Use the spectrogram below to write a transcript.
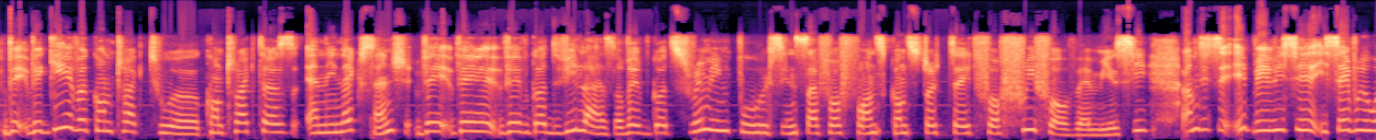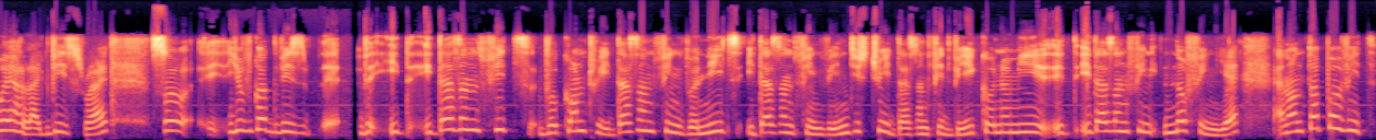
they, they give a contract to uh, contractors, and in exchange, they, they, they've got villas or they've got swimming pools in south of France constructed for free for them, you see? And it's, it, it's everywhere like this, right? So you've got this, it, it doesn't fit the country, it doesn't fit the needs, it doesn't fit the industry, it doesn't fit the economy, it, it doesn't fit nothing, yeah? And on top of it,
